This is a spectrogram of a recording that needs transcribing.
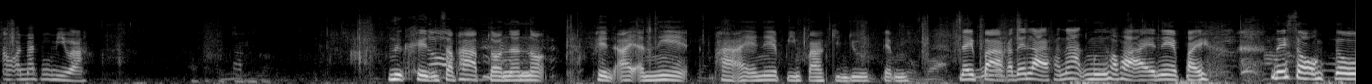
เอาอันนัดปูมีว่ะนึกเห็นสภาพตอนนั้นเนาะเห็นไออันเน่พาไออันเน่ปีนปลากินอยู่แบบนี้ ในป่าก็ได้หลายขนาดมือเขาพาไออันเน่ไป ได้สองตัว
